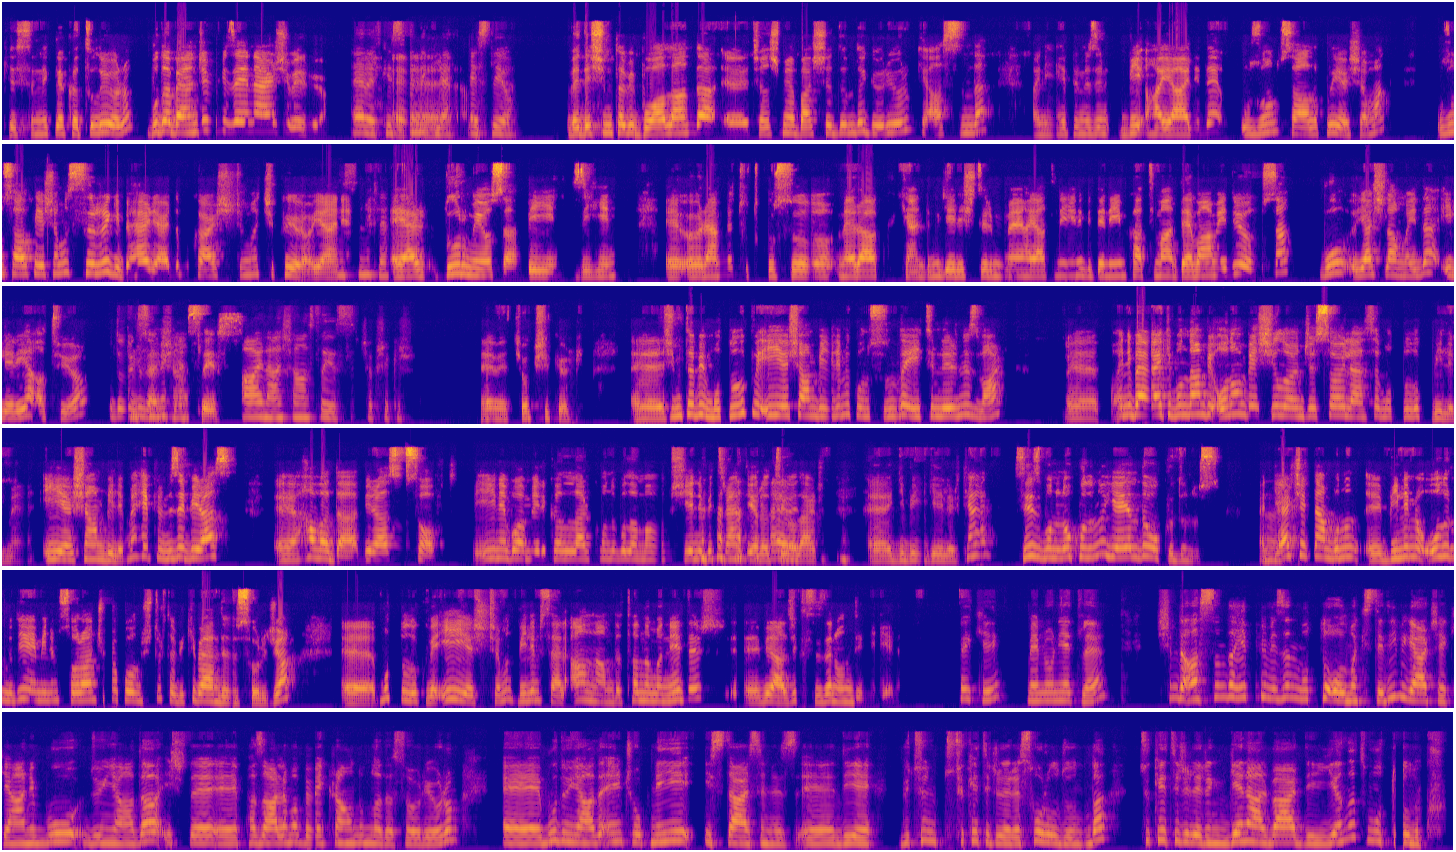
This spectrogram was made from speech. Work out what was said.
Kesinlikle katılıyorum. Bu da bence bize enerji veriyor. Evet kesinlikle ee, besliyor. Ve de şimdi tabii bu alanda e, çalışmaya başladığımda görüyorum ki aslında hani hepimizin bir hayali de uzun sağlıklı yaşamak. Uzun sağlıklı yaşamın sırrı gibi her yerde bu karşıma çıkıyor. Yani Kesinlikle. eğer durmuyorsa beyin, zihin, e, öğrenme tutkusu, merak, kendimi geliştirme, hayatıma yeni bir deneyim katma devam ediyorsa bu yaşlanmayı da ileriye atıyor. Bu da Kesinlikle. güzel, şanslıyız. Aynen şanslıyız, çok şükür. Evet, çok şükür. Ee, şimdi tabii mutluluk ve iyi yaşam bilimi konusunda eğitimleriniz var. Ee, hani belki bundan bir 10-15 yıl önce söylense mutluluk bilimi, iyi yaşam bilimi hepimize biraz e, havada, biraz soft. Yine bu Amerikalılar konu bulamamış, yeni bir trend yaratıyorlar evet. e, gibi gelirken siz bunun okulunu Yale'da okudunuz. Yani evet. Gerçekten bunun e, bilimi olur mu diye eminim soran çok olmuştur. Tabii ki ben de soracağım. E, mutluluk ve iyi yaşamın bilimsel anlamda tanımı nedir? E, birazcık sizden onu dinleyelim. Peki, memnuniyetle. Şimdi aslında hepimizin mutlu olmak istediği bir gerçek. Yani bu dünyada işte e, pazarlama background'umla da söylüyorum. E, bu dünyada en çok neyi istersiniz e, diye bütün tüketicilere sorulduğunda tüketicilerin genel verdiği yanıt mutluluk.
